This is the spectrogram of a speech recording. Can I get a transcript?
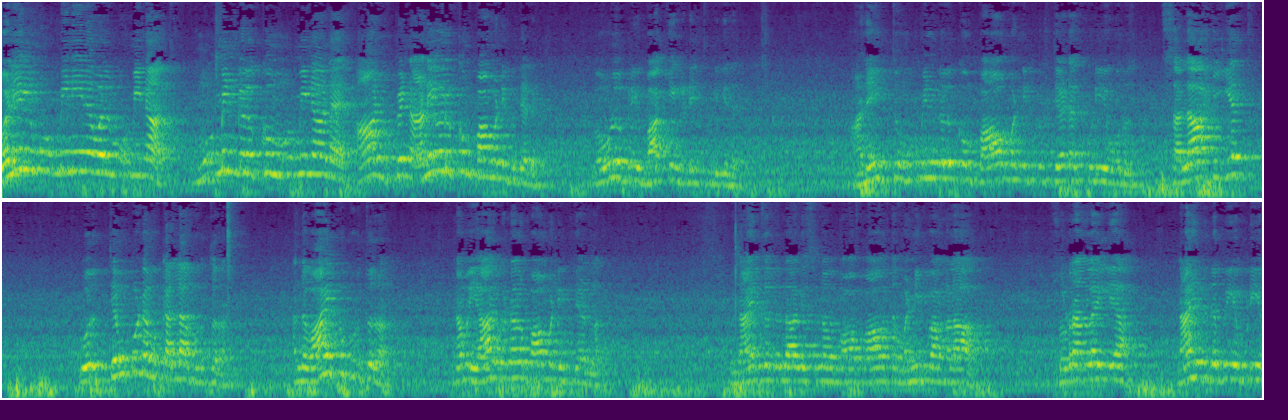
வழியில் முக்மினீனவள் முக்மினாத் முக்மின்களுக்கும் முக்மினான ஆண் பெண் அனைவருக்கும் பாவமன்னிப்பு தேடுங்கள் எவ்வளவு பெரிய பாக்கியம் கிடைத்து விடுகிறது. அனைத்து முக்மின்களுக்கும் பாவ மன்னிப்பு தேடக்கூடிய ஒரு சலாஹியத் ஒரு தெம்பு நமக்கு அல்லா கொடுத்துறான். அந்த வாய்ப்பு கொடுத்துறான். நம்ம யாருக்கு வேணாலும் பாவம் மன்னிப்பு தேடலாம். நாயகத்துல்லா அலிஸ்லாம் பாவத்தை மன்னிப்பாங்களா? சொல்றாங்களா இல்லையா? நாயகிட்ட போய் எப்படி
